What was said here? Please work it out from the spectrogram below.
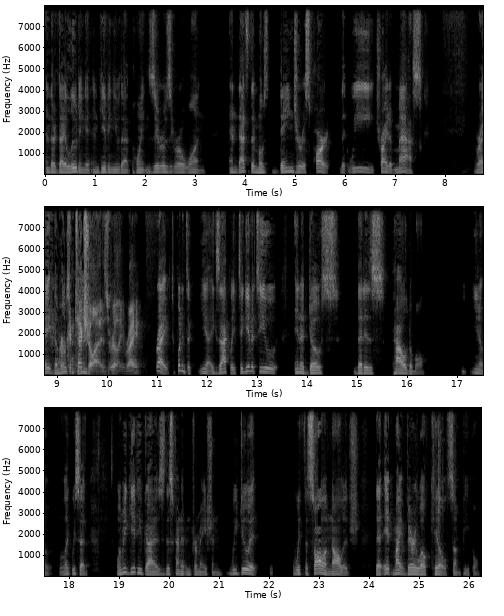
and they're diluting it and giving you that 0.001. And that's the most dangerous part that we try to mask, right? The or most contextualize really right right to put into yeah exactly to give it to you in a dose that is palatable you know like we said when we give you guys this kind of information we do it with the solemn knowledge that it might very well kill some people.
